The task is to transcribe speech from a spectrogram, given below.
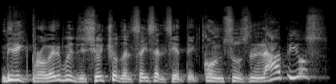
Mire, Proverbios 18 del 6 al 7. Con sus labios.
